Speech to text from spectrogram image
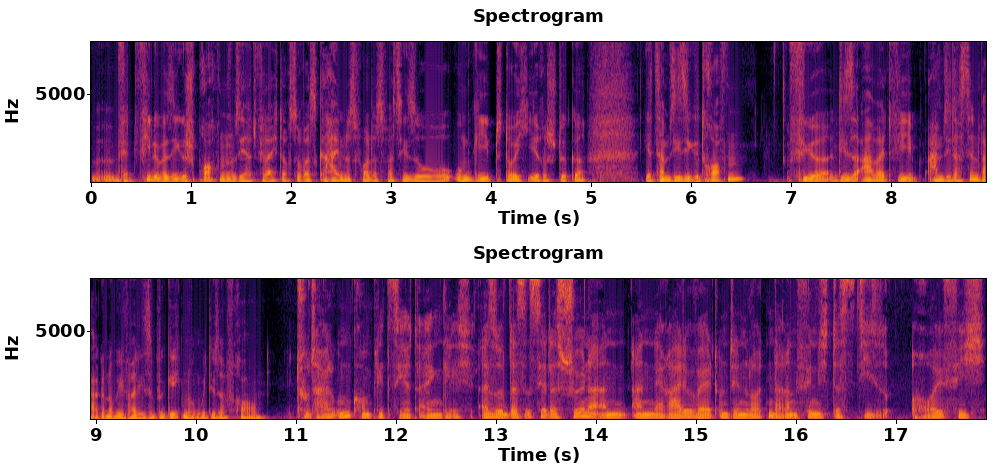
wird viel über sie gesprochen. Sie hat vielleicht auch so was Geheimnisvolles, was sie so umgibt durch ihre Stücke. Jetzt haben Sie sie getroffen für diese Arbeit. Wie haben Sie das denn wahrgenommen? Wie war diese Begegnung mit dieser Frau? Total unkompliziert eigentlich. Also das ist ja das Schöne an, an der Radiowelt und den Leuten darin, finde ich, dass die so häufig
